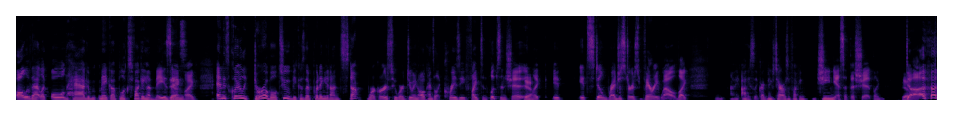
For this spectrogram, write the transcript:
all of that like old hag makeup looks fucking amazing. Yes. Like, and it's clearly durable too because they're putting it on stunt workers who are doing all kinds of like crazy fights and flips and shit, Yeah. and like it it still registers very well. Like, I mean, obviously Greg Nicotero's a fucking genius at this shit. Like Yeah. duh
